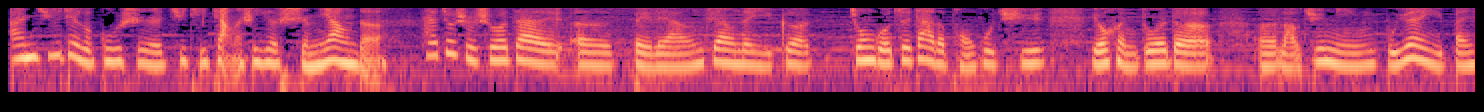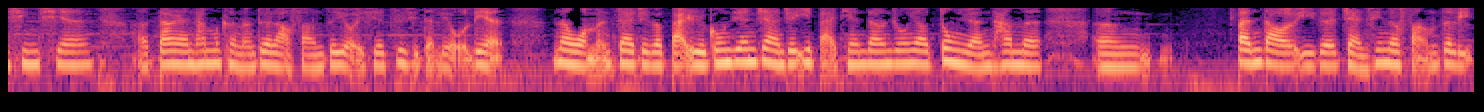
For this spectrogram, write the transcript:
安居这个故事具体讲的是一个什么样的？它就是说在，呃北凉这样的一个中国最大的棚户区，有很多的呃老居民不愿意搬新迁，呃，当然他们可能对老房子有一些自己的留恋。那我们在这个百日攻坚战这一百天当中，要动员他们，嗯。搬到一个崭新的房子里，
